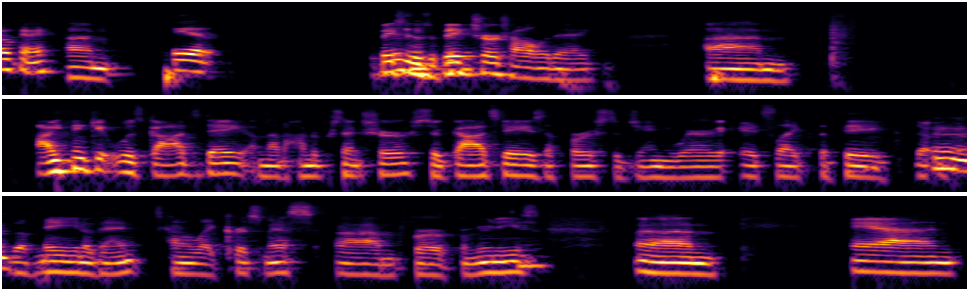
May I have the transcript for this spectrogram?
Okay. Um, Yeah. So basically, it was a big church holiday. Um, I think it was God's Day. I'm not 100% sure. So God's Day is the 1st of January. It's like the big, the, Mm. the main event. It's kind of like Christmas um, for, for Moonies. Yeah. Um, and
